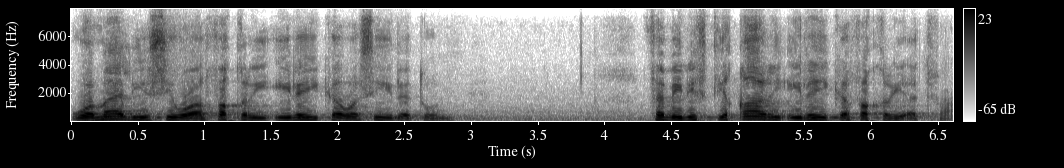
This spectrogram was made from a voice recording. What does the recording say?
وما لي سوى فقري إليك وسيلة. فبالافتقار إليك فقري أدفع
